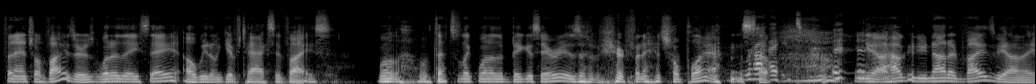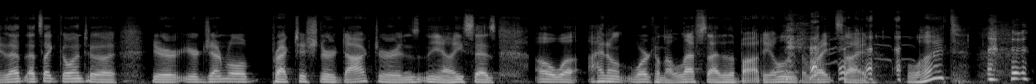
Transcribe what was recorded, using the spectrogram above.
financial advisors what do they say? Oh we don't give tax advice well, well, that's like one of the biggest areas of your financial plan. Right. So, yeah. How can you not advise me on that? that? That's like going to a your your general practitioner doctor, and you know he says, "Oh well, I don't work on the left side of the body, only the right side." what?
